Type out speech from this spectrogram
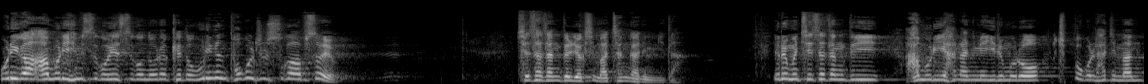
우리가 아무리 힘쓰고 애쓰고 노력해도 우리는 복을 줄 수가 없어요. 제사장들 역시 마찬가지입니다. 여러분 제사장들이 아무리 하나님의 이름으로 축복을 하지만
